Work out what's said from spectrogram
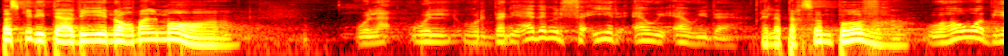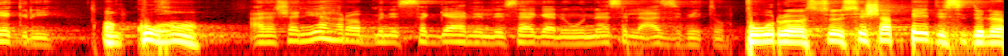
Parce qu'il était habillé normalement. Hein. Et la personne pauvre, en courant pour euh, s'échapper de,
